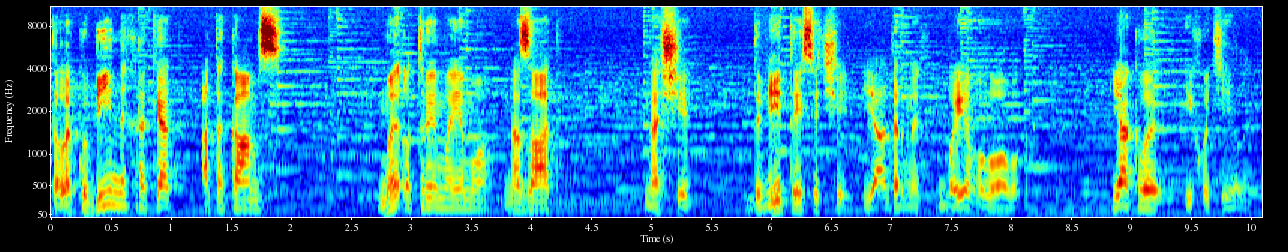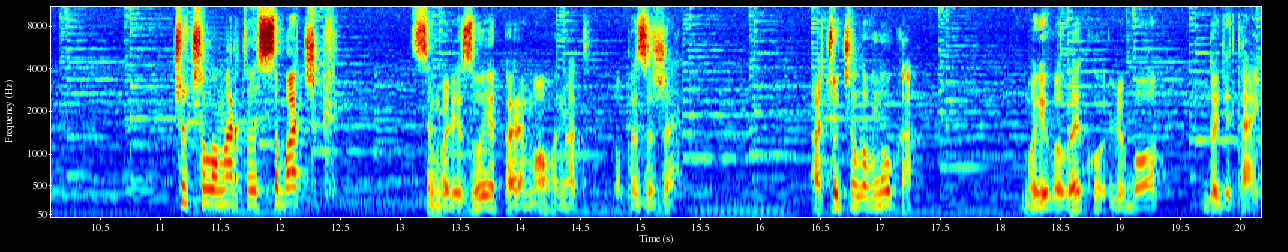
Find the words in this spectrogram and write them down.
далекобійних ракет Атакамс ми отримаємо назад наші 2000 ядерних боєголовок, як ви і хотіли. Чучело мертвої собачки символізує перемогу над ОПЗЖ, а чучело внука мою велику любов до дітей.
